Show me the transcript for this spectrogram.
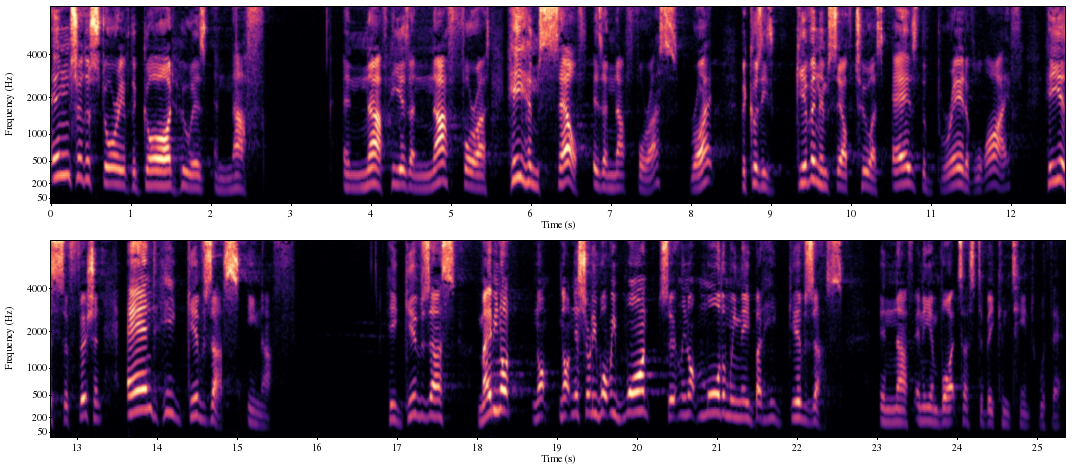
into the story of the God who is enough. Enough. He is enough for us. He himself is enough for us, right? Because he's given himself to us as the bread of life. He is sufficient and he gives us enough. He gives us Maybe not, not, not necessarily what we want, certainly not more than we need, but He gives us enough and He invites us to be content with that.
